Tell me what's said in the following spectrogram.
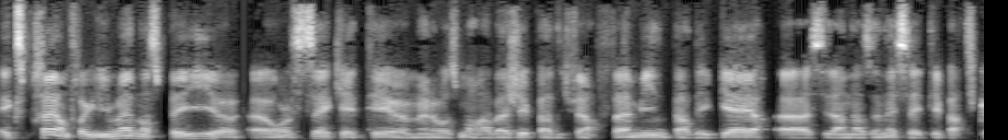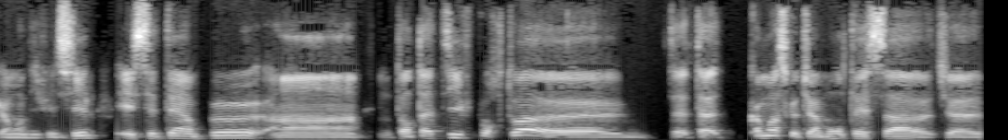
exprès entre guillemets dans ce pays. Euh, on le sait, qui a été malheureusement ravagé par différentes famines, par des guerres. ces dernières années, ça a été particulièrement difficile. Et c'était un peu un, une tentative pour toi. comment est-ce que tu as monté ça tu as,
